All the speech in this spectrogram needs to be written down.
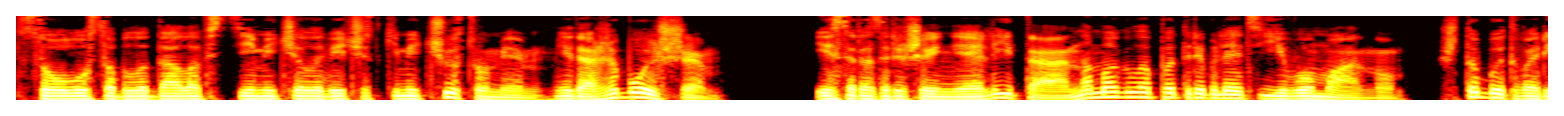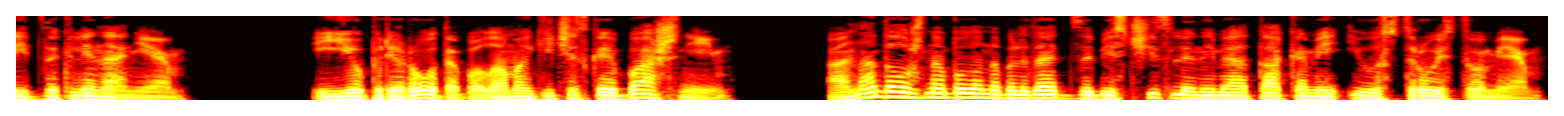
Солус обладала всеми человеческими чувствами, и даже больше. И с разрешения Лита она могла потреблять его ману, чтобы творить заклинания. Ее природа была магической башней, она должна была наблюдать за бесчисленными атаками и устройствами.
